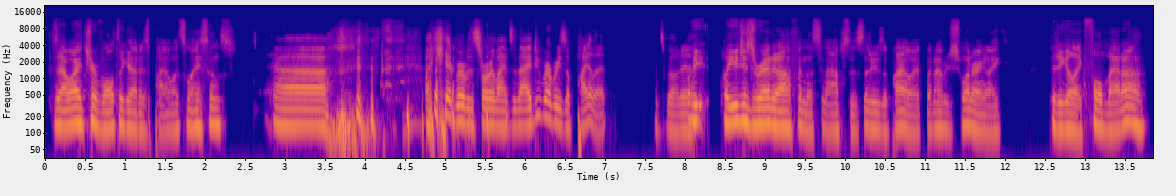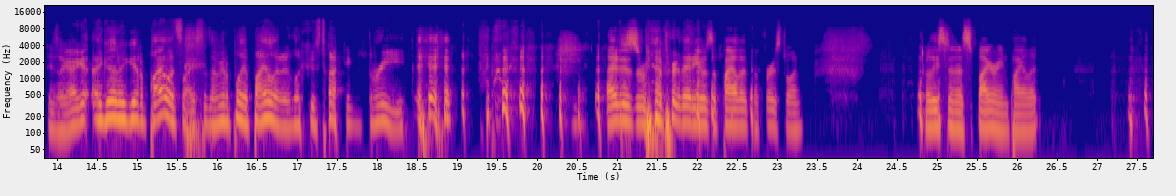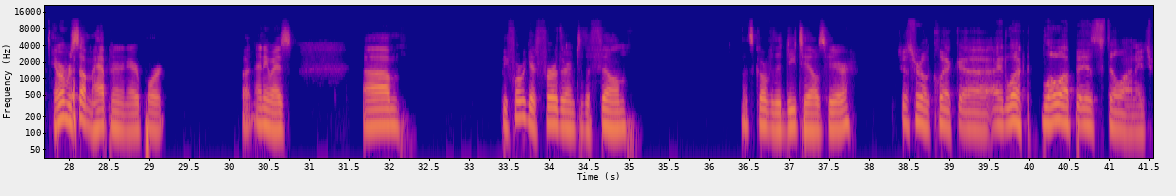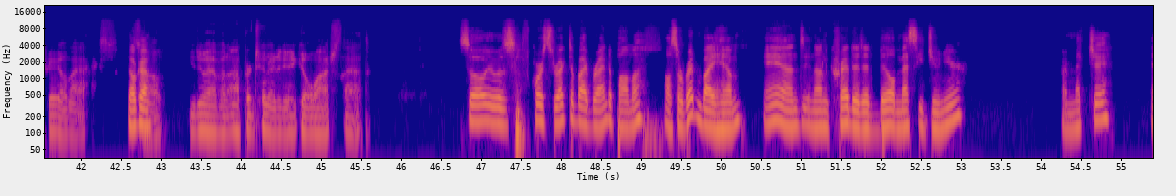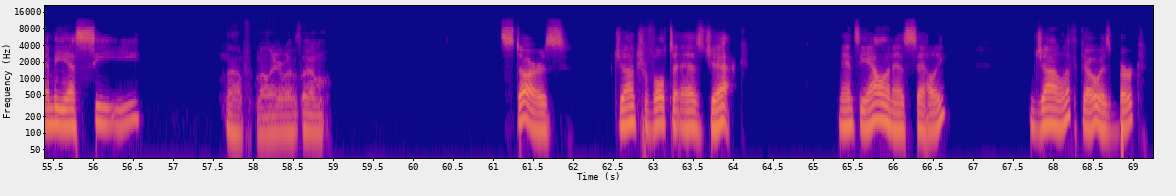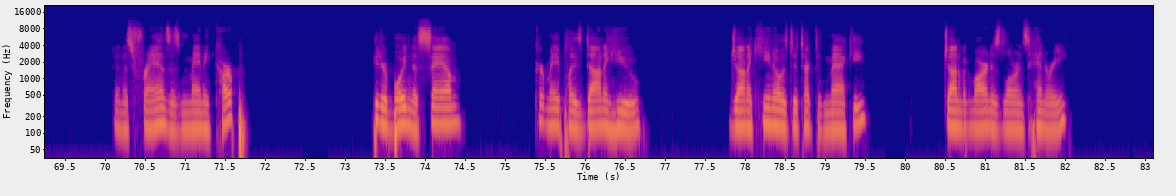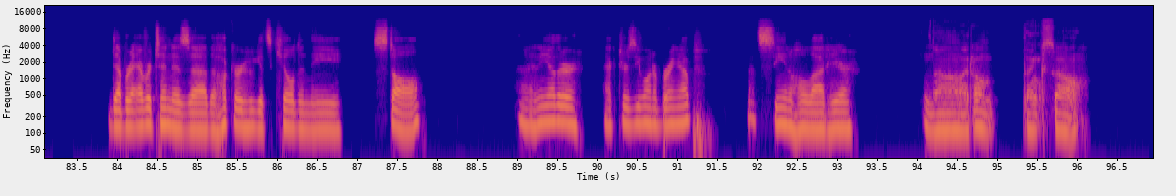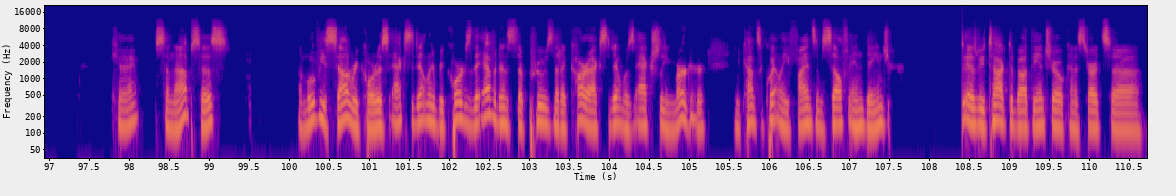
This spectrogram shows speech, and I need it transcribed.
Is that why Travolta got his pilot's license? Uh, I can't remember the storylines of that. I do remember he's a pilot. That's about it. Well you, well, you just read it off in the synopsis that he was a pilot, but I'm just wondering, like, did he go like full meta? He's like, I, got, I gotta get a pilot's license. I'm gonna play a pilot and look who's talking three. I just remember that he was a pilot the first one, or at least an aspiring pilot. I remember something happened in an airport. But, anyways, um, before we get further into the film, let's go over the details here. Just real quick, uh, I looked. Blow Up is still on HBO Max. Okay. So you do have an opportunity to go watch that. So it was, of course, directed by Brian De Palma, also written by him, and an uncredited Bill Messi Jr. or Meche, M E S C E, Not familiar with them. stars John Travolta as Jack, Nancy Allen as Sally, John Lithgow as Burke, Dennis Franz as Manny Karp, Peter Boyden as Sam, Curt May plays Donahue, John Aquino as Detective Mackey, John McMartin as Lawrence Henry, Deborah Everton as uh, the hooker who gets killed in the stall. Uh, any other actors you want to bring up? Not seeing a whole lot here. No, I don't think so. Okay. Synopsis A movie's sound recordist accidentally records the evidence that proves that a car accident was actually murder and consequently finds himself in danger. As we talked about, the intro kind of starts, uh,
